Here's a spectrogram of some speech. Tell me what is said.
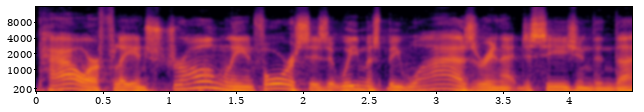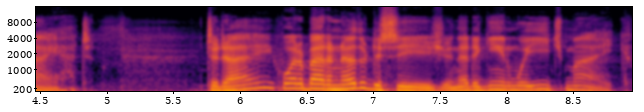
powerfully and strongly enforces that we must be wiser in that decision than that. Today, what about another decision that again we each make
